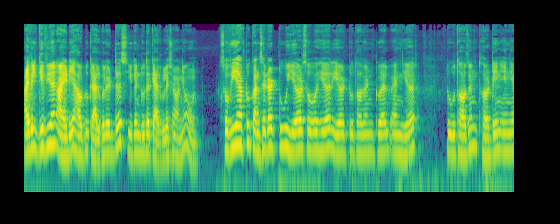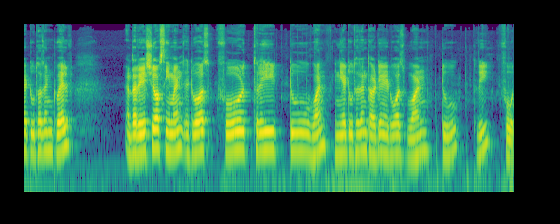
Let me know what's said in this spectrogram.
I will give you an idea how to calculate this. You can do the calculation on your own. So we have to consider two years over here, year 2012 and year 2013 in year 2012 the ratio of cements, it was 4 3 2 1 in year 2013 it was 1 2 3 4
